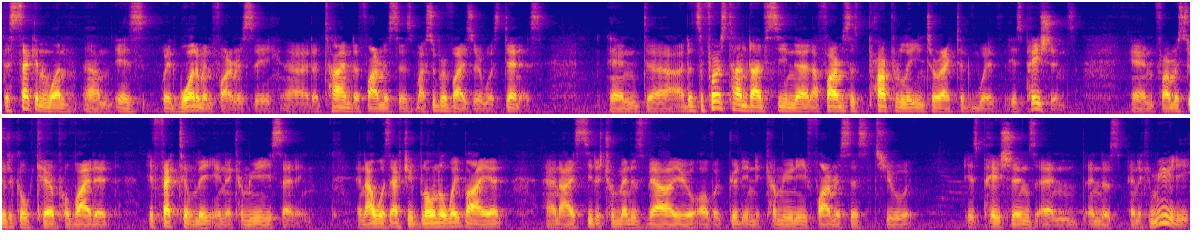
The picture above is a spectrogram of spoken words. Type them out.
The second one um, is with Waterman Pharmacy. Uh, at the time, the pharmacist, my supervisor, was Dennis. And uh, that's the first time that I've seen that a pharmacist properly interacted with his patients and pharmaceutical care provided effectively in a community setting. And I was actually blown away by it. And I see the tremendous value of a good community pharmacist to his patients and, and, the, and the community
